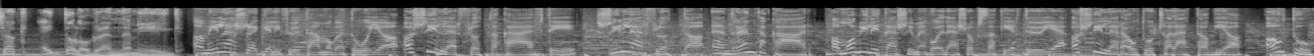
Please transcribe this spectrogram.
Csak egy dolog lenne még. A Millás reggeli fő támogatója a Schiller Flotta KFT. Schiller Flotta and Rent a Car. A mobilitási megoldások szakértője a Schiller Autó tagja. Autók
